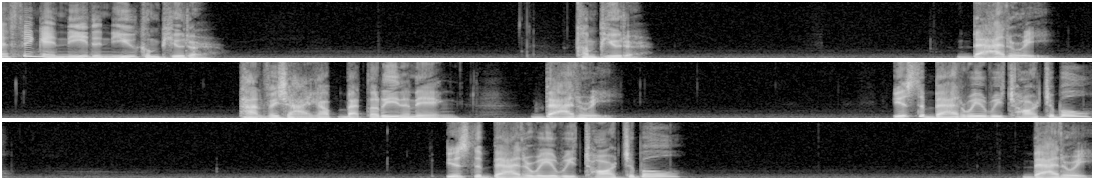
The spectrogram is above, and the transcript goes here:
I think I need a new computer computer battery ถ่านไฟฉายครับ แบตเตอรี่นั่นเอง battery is the battery rechargeable is the battery rechargeable battery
